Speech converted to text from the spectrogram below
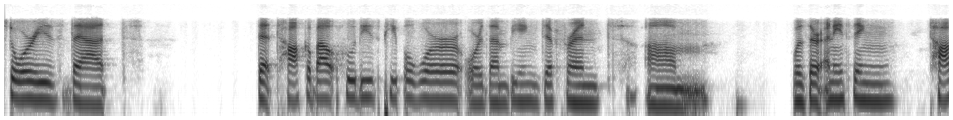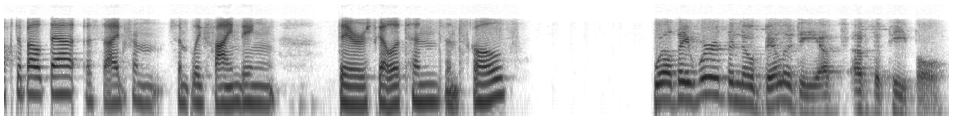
stories that that talk about who these people were or them being different? Um, was there anything talked about that aside from simply finding their skeletons and skulls? Well, they were the nobility of, of the people.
